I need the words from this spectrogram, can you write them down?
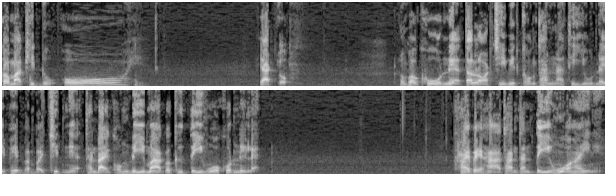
ก็มาคิดดู โอ้ยญาติโยมหลวงพ่อคูณเนี่ยตลอดชีวิตของท่านนะที่อยู่ในเพศบรรพชิตเนี่ย ท่านได้ของดีมาก็คือตีหัวคนนี่แหละ ใครไปหาท่านท่านตีหัวให้เนี่ย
